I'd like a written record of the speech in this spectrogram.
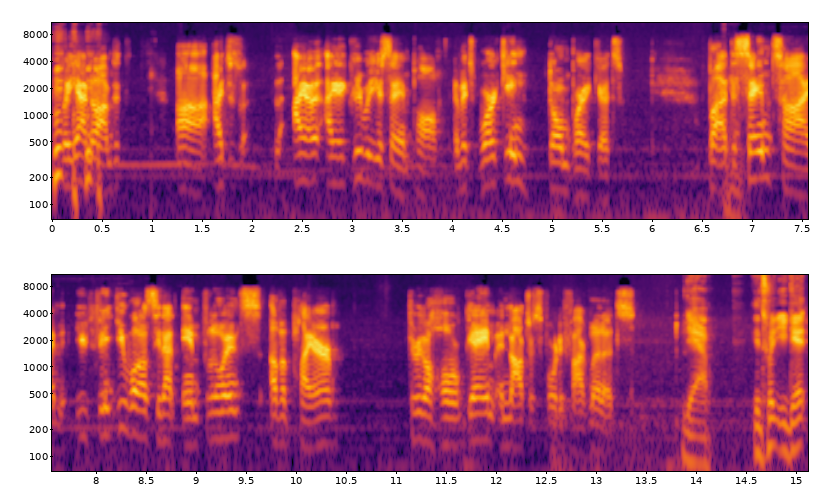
But yeah, no, I'm just, uh, I just, I, I agree with you saying, Paul. If it's working, don't break it. But at the same time, you think you want to see that influence of a player through the whole game and not just 45 minutes. Yeah, it's what you get.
